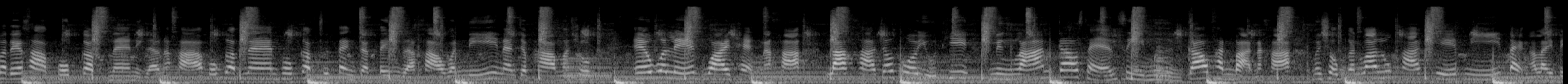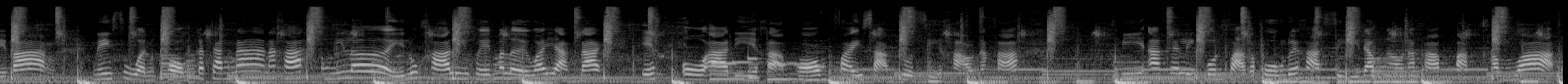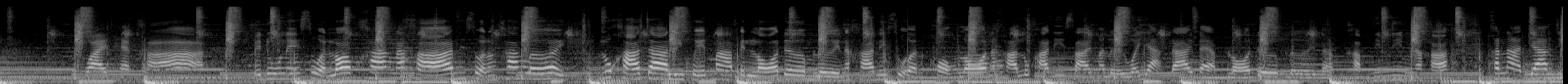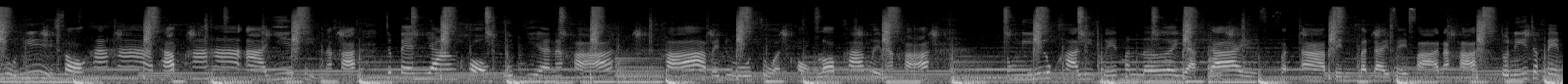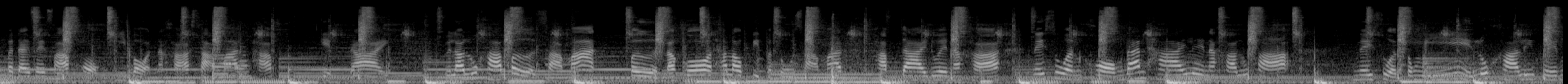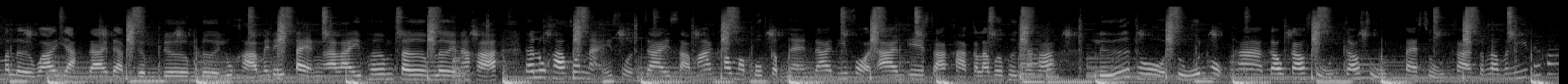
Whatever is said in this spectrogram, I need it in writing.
วัสดีค่ะ พบกับแนนอีกแล้วนะคะ พบกับแนนพบกับชุดแต่งจัดเต็มแล้วค่ะ วันนี้แนนจะพามาชม e v e r e s t Y t a g นะคะ ราคาเจ้าตัวอยู่ที่ 1 9 4 9 0 0 0 บาทนะคะ มาชมกันว่าลูกค้าเคสนี้แต่งอะไรไปบ้าง ในส่วนของกระจังหน้านะคะ ตรงนี้เลยลูกค้ารีเควสต์มาเลยว่าอยากได้ FORD ค่ะ พร้อมไฟ 3 จุดสีขาวนะคะ มีอะคริลิกบนฝากระโปรงด้วยค่ะ สีดำเงานะคะ ปักคำว่า y t a g ค่ะ ไปดูในส่วนรอบข้างนะคะ ในส่วนข้างๆเลย ลูกค้าจะรีเควสต์มาเป็นล้อเดิมเลยนะคะ ในส่วนของล้อนะคะ ลูกค้าดีไซน์มาเลยว่าอยากได้แบบล้อเดิมเลย แบบขับนิ่มๆนะคะ ขนาดยางจะอยู่ที่ 255ทับ55 R 20 จะเป็นยางของกูเกียนะคะค่ะไปดูส่วนของรอบข้างเลยนะคะ ตรงนี้ลูกค้ารีเควสมันเลย อยากได้อ่าเป็นบันไดไฟฟ้านะคะ ตัวนี้จะเป็นบันไดไฟฟ้าของคีย์บอร์ดนะคะ สามารถพับเก็บได้ เวลาลูกค้าเปิดสามารถเปิดแล้วก็ถ้าเราปิดประตูสามารถพับได้ด้วยนะคะ ในส่วนของด้านท้ายเลยนะคะ ลูกค้า ในส่วนตรงนี้ลูกค้ารีเควสต์มาเลยว่าอยากได้แบบเดิมๆเลยลูกค้าไม่ได้แต่งอะไรเพิ่มเติมเลยนะคะ ถ้าลูกค้าคนไหนสนใจสามารถเข้ามาพบกับแนนได้ที่ฟอร์ด RMA สาขากะลาเบอร์พึงนะคะ หรือโทร 0659909080 ค่ะสำหรับวันนี้นะคะ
